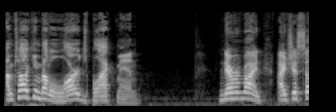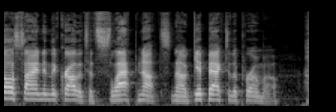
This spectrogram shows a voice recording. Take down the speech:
I'm talking about a large black man. Never mind. I just saw a sign in the crowd that said "slap nuts." Now get back to the promo.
